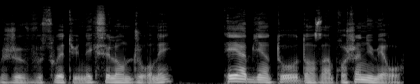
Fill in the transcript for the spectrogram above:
Je vous souhaite une excellente journée et à bientôt dans un prochain numéro.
